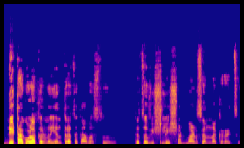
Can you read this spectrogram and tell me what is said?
डेटा गोळा करणं यंत्राचं काम असतं. त्याचं विश्लेषण माणसांना करायचं.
